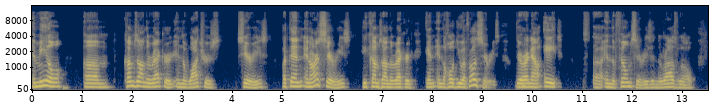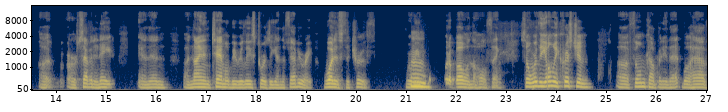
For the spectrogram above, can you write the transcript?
Emil um, comes on the record in the Watchers series, but then in our series, he comes on the record in, in the whole UFO series. There are now eight uh, in the film series in the Roswell, uh, or seven and eight and then uh, nine and ten will be released towards the end of February. What is the truth? Where mm. we hmm. put a bow on the whole thing. So we're the only Christian uh, film company that will have.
